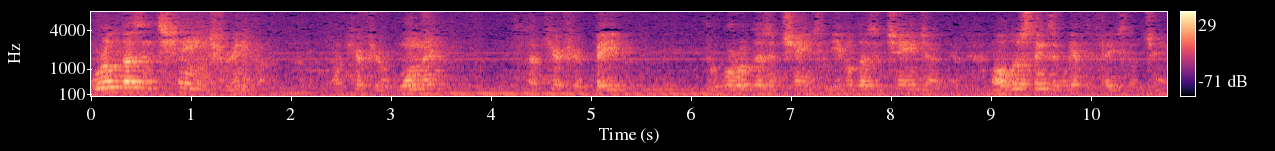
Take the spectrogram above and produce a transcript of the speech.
The world doesn't change for anybody. I don't care if you're a woman, I don't care if you're a baby. The world doesn't change. The evil doesn't change out there. All those things that we have to face don't change.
